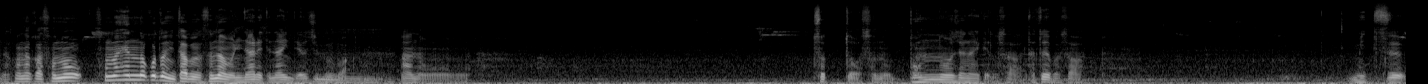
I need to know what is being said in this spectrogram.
う。なかなかそのその辺のことに多分素直に慣れてないんだよ自分は、うん。あのーちょっとその煩悩じゃないけどさ例えばさ3つ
